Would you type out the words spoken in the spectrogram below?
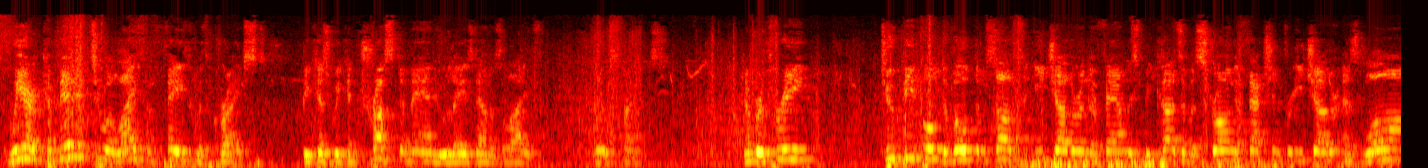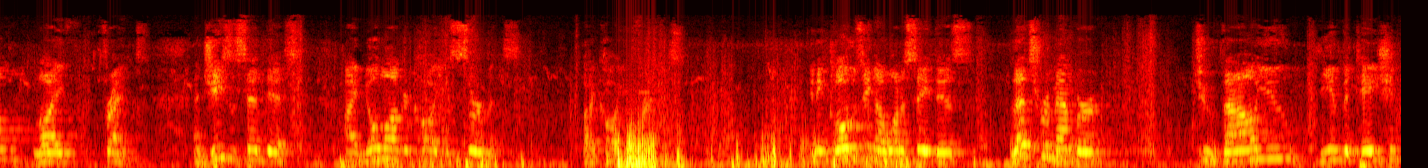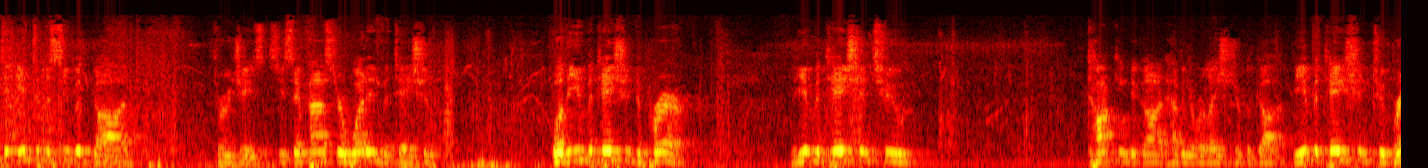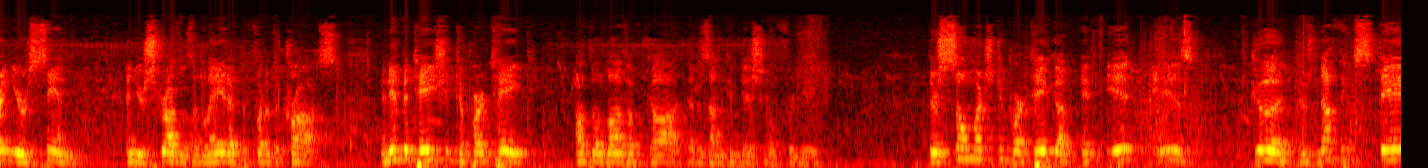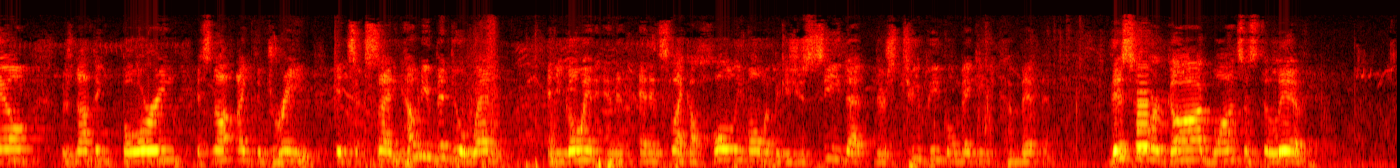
we are committed to a life of faith with Christ because we can trust a man who lays down his life for his friends. Number three, two people devote themselves to each other and their families because of a strong affection for each other as long life friends. And Jesus said this I no longer call you servants, but I call you friends. And in closing, I want to say this. Let's remember to value the invitation to intimacy with God through Jesus. You say, Pastor, what invitation? Well, the invitation to prayer, the invitation to talking to God, having a relationship with God, the invitation to bring your sin and your struggles and lay it at the foot of the cross, an invitation to partake of the love of God that is unconditional for you. There's so much to partake of, and it is good. There's nothing stale. There's nothing boring. It's not like the dream. It's exciting. How many of you have been to a wedding and you go in and, it, and it's like a holy moment because you see that there's two people making a commitment? This is where God wants us to live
